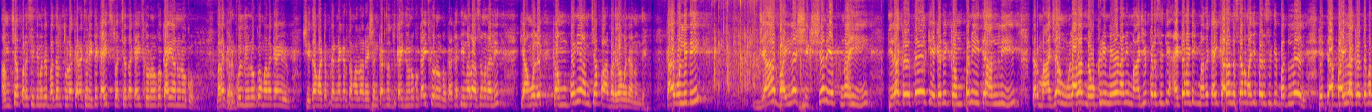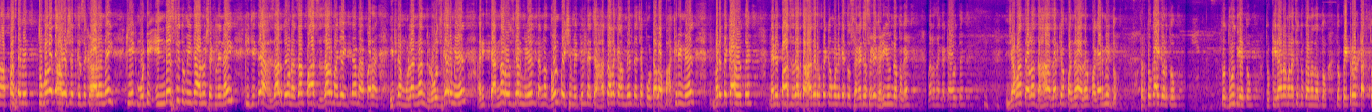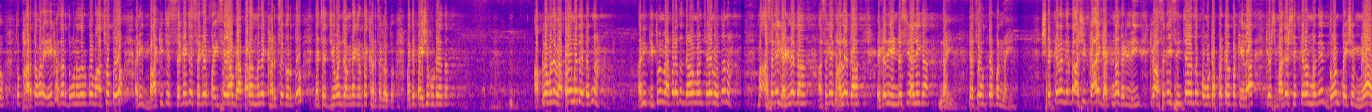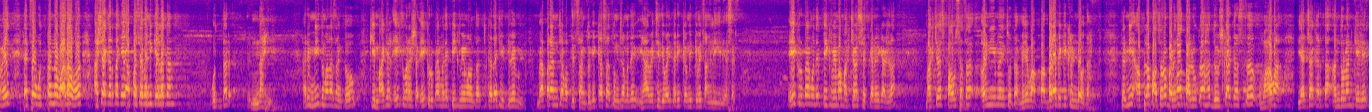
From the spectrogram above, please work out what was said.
आमच्या परिस्थितीमध्ये बदल तुला करायचा नाही. इथे काहीच स्वच्छता काहीच करू नको काही आणू नको. मला घरकुल देऊ नको मला काय शिधा वाटप करण्याकरता मला रेशन कार्डचं काही देऊ नको काहीच करू नको. काका ती मला असं म्हणाली की अमोल एक कंपनी आमच्या पा- भडगावमध्ये आणून दे. काय बोलली ती? ज्या बाईला शिक्षण येत नाही तिला कळतं की एखादी कंपनी इथे आणली तर माझ्या मुलाला नोकरी मिळेल आणि माझी परिस्थिती ऑटोमॅटिक माझं काही कारण नसताना माझी परिस्थिती बदलेल हे त्या बाईला कळतं. पण आप्पासाहेब हे तुम्हाला दहा वर्षात कसं कळालं नाही की एक मोठी इंडस्ट्री तुम्ही इथे आणू शकले नाही की जिथे हजार दोन हजार पाच हजार माझ्या इथल्या व्यापारा इथल्या मुलांना रोजगार मिळेल आणि त्यांना रोजगार मिळेल त्यांना दोन पैसे मिळतील त्याच्या हाताला काम मिळेल त्याच्या पोटाला भाकरी मिळेल. बरं ते काय होतं? त्याने पाच हजार दहा हजार रुपये कमवले काय तो सगळ्याच्या सगळे घरी घेऊन जातो काय? मला सांगा काय होतं? जेव्हा त्याला दहा हजार किंवा पंधरा हजार पगार मिळतो तर तो काय करतो? तो दूध घेतो तो किराणा मालाच्या दुकानात जातो तो पेट्रोल टाकतो तो फार बरं एक हजार दोन हजार रुपये वाचवतो आणि बाकीचे सगळेचे सगळे पैसे या व्यापारांमध्ये खर्च करतो त्याच्या जीवन जगण्याकरता खर्च करतो. मग ते पैसे कुठे येतात? आपल्यामध्ये व्यापारांमध्ये येतात ना. आणि तिथून व्यापाराचं दळणवळण चयन होतं ना. मग असं काही घडलं का? असं काही झालं का? एखादी इंडस्ट्री आली का? नाही. त्याचं उत्तर पण नाही. शेतकऱ्यांकरता अशी काय घटना घडली किंवा असं काही सिंचनाचा मोठा प्रकल्प केला किंवा माझ्या शेतकऱ्यांमध्ये दोन पैसे मिळावेत त्याचं उत्पन्न वाढावं अशा करता काही आप्पासाहेबांनी केलं का? उत्तर नाही. आणि मी तुम्हाला सांगतो की मागील एक वर्ष एक रुपयामध्ये पीक विमा होता. कदाचित इथले व्यापाऱ्यांच्या बाबतीत सांगतो की कसा तुमच्यामध्ये ह्या वेळची दिवाळी तरी कमीत कमी चांगली गेली असेल. एक रुपयामध्ये पीक विमा मागच्या वेळेस शेतकऱ्यांनी काढला. मागच्या वेळेस पावसाचा अनियमित होता म्हणजे बऱ्यापैकी खंड होता. तर मी आपला पाचोरा बडगाव तालुका हा दुष्काळग्रस्त व्हावा याच्याकरता आंदोलन केले.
